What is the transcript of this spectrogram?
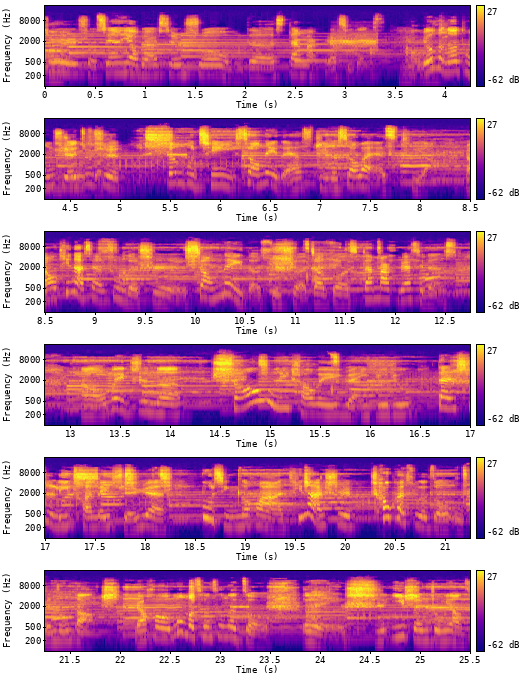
就是首先要不要先说我们的 Stanmark Residence？有很多同学就是分不清校内的 ST 和校外 ST 啊。然后 Tina 现在住的是校内的宿舍，叫做 Stanmark Residence，呃，位置呢稍微稍微远一丢丢，但是离传媒学院步行的话，Tina 是超快速的走五分钟到，然后磨磨蹭蹭的走，呃，十一分钟样子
